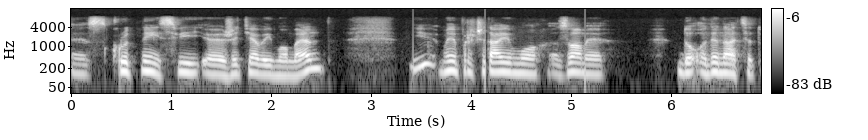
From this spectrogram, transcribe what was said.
е, скрутний свій е, життєвий момент, і ми прочитаємо з вами до 11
